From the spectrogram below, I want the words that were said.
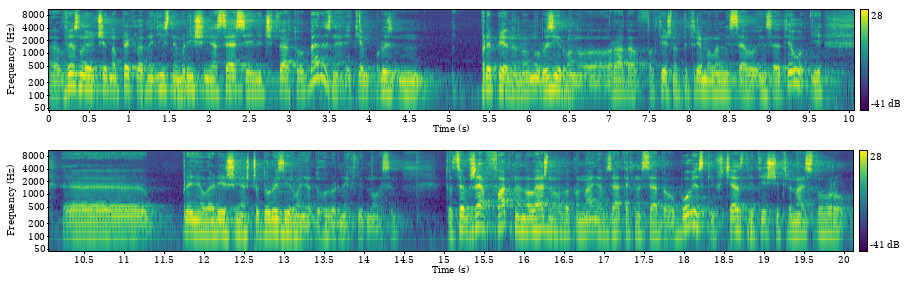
е, визнаючи, наприклад, недійсним рішення сесії від 4 березня, яким припинено, ну розірвано, рада фактично підтримала місцеву ініціативу і е, прийняла рішення щодо розірвання договірних відносин, то це вже факт неналежного виконання взятих на себе обов'язків ще з 2013 року.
